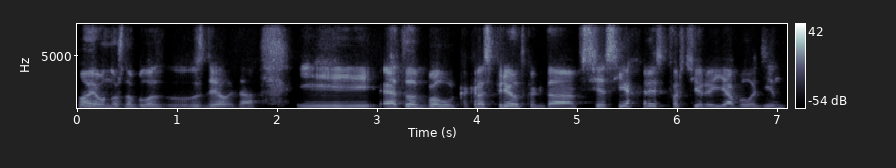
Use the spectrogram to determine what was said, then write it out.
но его нужно было сделать, да. И это был как раз период, когда все съехали из квартиры, я был один,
